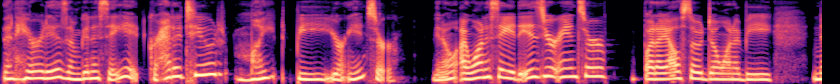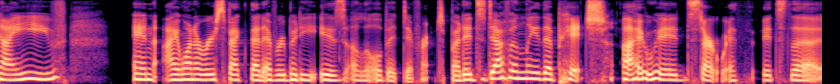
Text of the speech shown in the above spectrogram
then here it is. I'm going to say it. Gratitude might be your answer. You know, I want to say it is your answer, but I also don't want to be naive and I want to respect that everybody is a little bit different. But it's definitely the pitch I would start with. It's the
